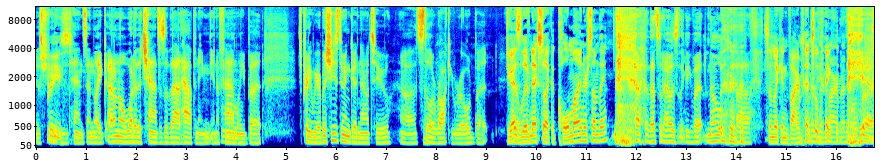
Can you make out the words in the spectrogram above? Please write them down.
it's pretty intense. And like, I don't know what are the chances of that happening in a family, but it's pretty weird. But she's doing good now too. Uh, it's still a rocky road, but Do you guys live next to like a coal mine or something? that's what I was thinking. But no, uh, Some like environmental thing. environmental, Yeah.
